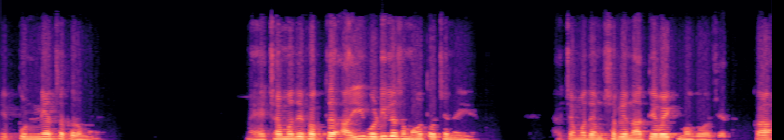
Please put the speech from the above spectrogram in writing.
हे पुण्याचं कर्म आहे. मग ह्याच्यामध्ये फक्त आई वडीलच महत्त्वाचे नाही आहेत. ह्याच्यामध्ये आमचे सगळे नातेवाईक महत्त्वाचे आहेत. का?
